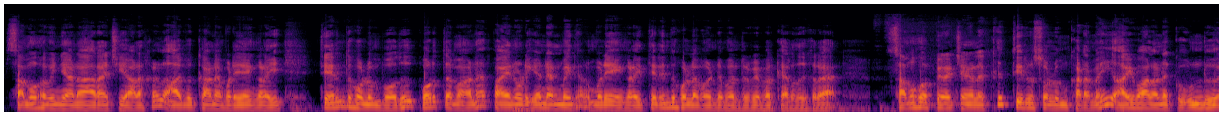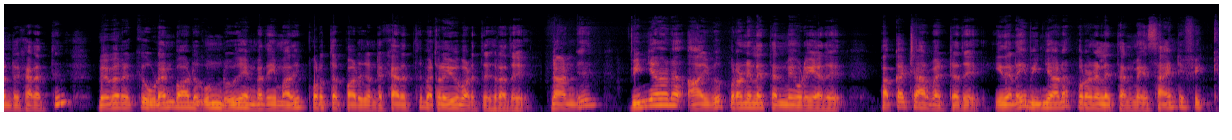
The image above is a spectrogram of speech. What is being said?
சமூக விஞ்ஞான ஆராய்ச்சியாளர்கள் ஆய்வுக்கான விடயங்களை தெரிந்து கொள்ளும் போது பொருத்தமான பயனுடைய நன்மை தரும் விடயங்களை தெரிந்து கொள்ள வேண்டும் என்று விவர் கருதுகிறார். சமூக பிரச்சனைகளுக்கு தீர்வு சொல்லும் கடமை ஆய்வாளனுக்கு உண்டு என்ற கருத்தில் விவருக்கு உடன்பாடு உண்டு என்பதை மதிப்பொருத்தப்பாடு என்ற கருத்து தெளிவுபடுத்துகிறது. நான்கு விஞ்ஞான ஆய்வு புறநிலைத்தன்மை உடையது. பக்கச்சார்பற்றது. இதனை விஞ்ஞான புறநிலைத்தன்மை சயின்டிபிக்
